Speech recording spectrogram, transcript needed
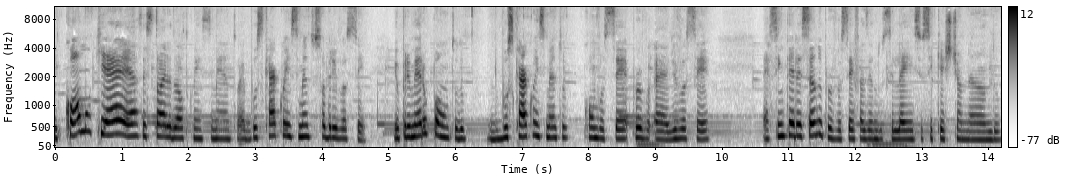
E como que é essa história do autoconhecimento? É buscar conhecimento sobre você. E o primeiro ponto do, do buscar conhecimento com você, por, é, de você, é, se interessando por você, fazendo silêncio, se questionando.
